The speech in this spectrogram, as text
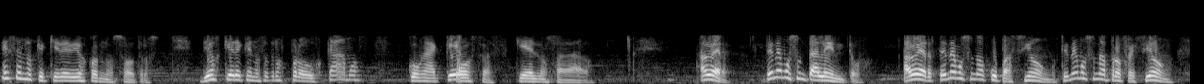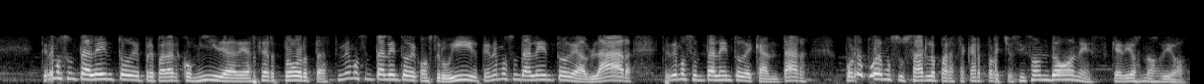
Eso es lo que quiere Dios con nosotros. Dios quiere que nosotros produzcamos con aquellas cosas que Él nos ha dado. A ver, tenemos un talento. A ver, tenemos una ocupación, tenemos una profesión, tenemos un talento de preparar comida, de hacer tortas, tenemos un talento de construir, tenemos un talento de hablar, tenemos un talento de cantar. ¿Por qué no podemos usarlo para sacar provecho? Si son dones que Dios nos dio,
